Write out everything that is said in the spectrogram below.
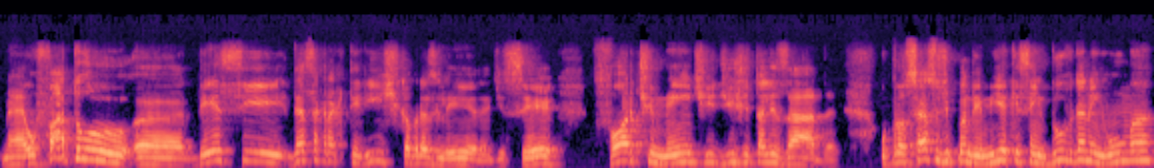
Né? O fato uh, desse, dessa característica brasileira de ser fortemente digitalizada, o processo de pandemia que, sem dúvida nenhuma,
